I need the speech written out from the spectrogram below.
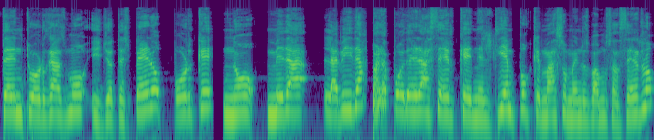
ten tu orgasmo y yo te espero porque no me da la vida para poder hacer que en el tiempo que más o menos vamos a hacerlo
